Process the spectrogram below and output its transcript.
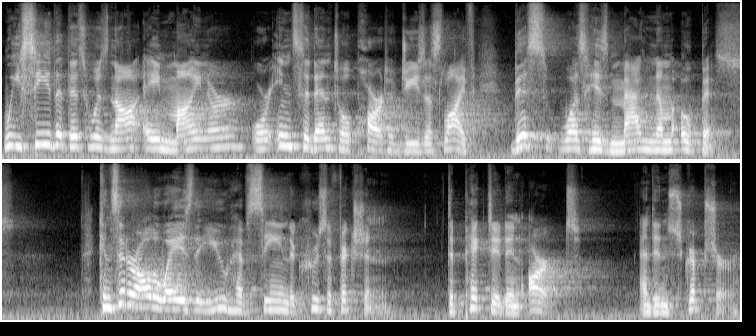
we see that this was not a minor or incidental part of Jesus' life. This was his magnum opus. Consider all the ways that you have seen the crucifixion depicted in art and in scripture,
